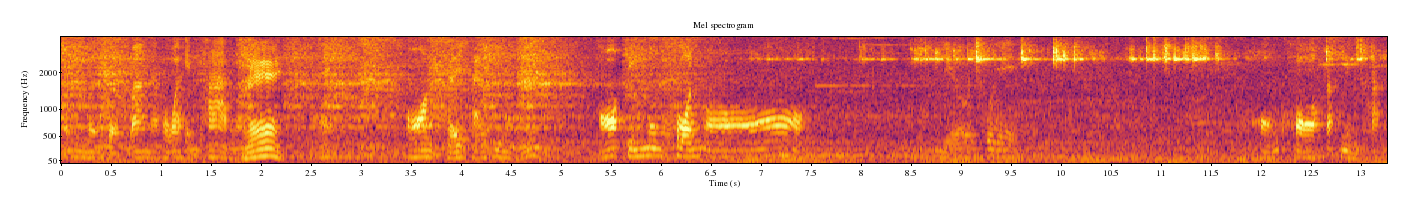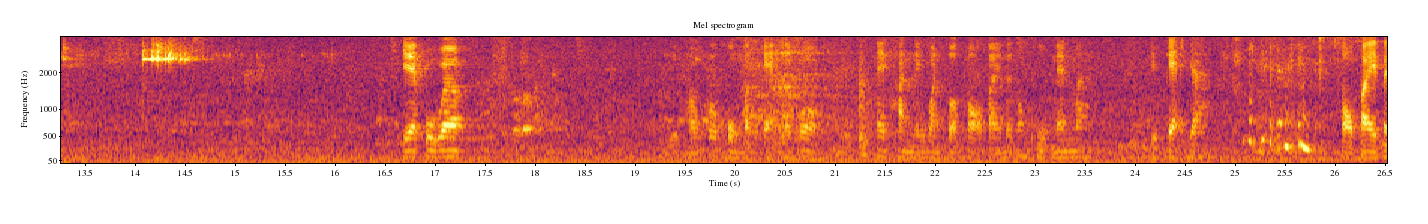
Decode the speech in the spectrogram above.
ต้องมีเงินเกิดบ้างนะเพราะว่าเห็นผ้าไงเฮ้ยออนเคยใช้ที่ไหนอ๋อสิงห์มงคลอ๋อเดี๋ยว ช่วยของคอสักหนึ่งครั้งแกพูดว่าเดี๋ยวเขาก็คงมาแกะแล้วก็ให้พันในวันต่อๆไปไม่ต้องผูกแน่นมาก เดี๋ยวแกะยาก ต่อไปไป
